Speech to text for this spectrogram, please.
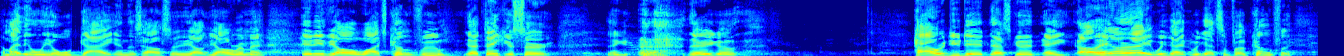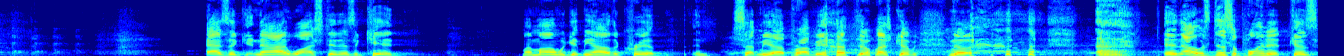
Am I the only old guy in this house? Or y'all, y'all remember, any of y'all watch Kung Fu? Yeah, thank you, sir. Thank you. there you go. Howard, you did. That's good. Hey, oh, hey, all right. We got we got some fun. Kung Fu. As a now, I watched it as a kid my mom would get me out of the crib and set me up, prop me up to watch. No. and I was disappointed because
